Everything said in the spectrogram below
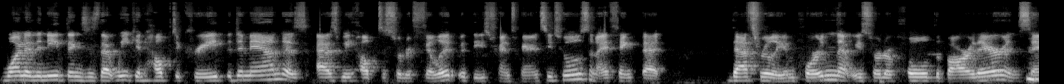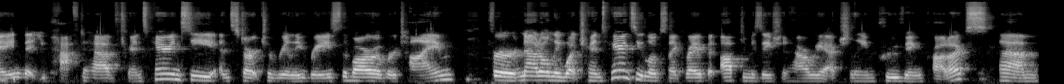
one of the neat things is that we can help to create the demand as as we help to sort of fill it with these transparency tools. And I think that that's really important that we sort of hold the bar there and say mm-hmm. that you have to have transparency and start to really raise the bar over time for not only what transparency looks like, right, but optimization. How are we actually improving products? Um,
